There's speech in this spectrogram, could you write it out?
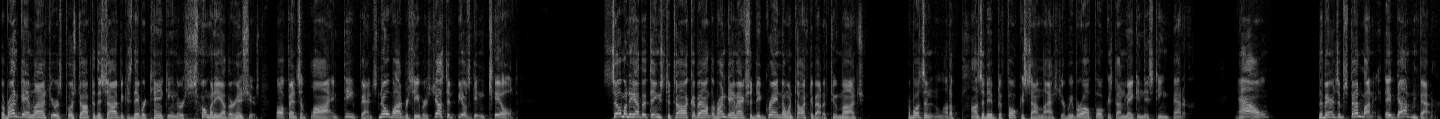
The run game last year was pushed off to the side because they were tanking. There were so many other issues offensive line, defense, no wide receivers, Justin Fields getting killed. So many other things to talk about. The run game actually did great. No one talked about it too much. There wasn't a lot of positive to focus on last year. We were all focused on making this team better. Now, the Bears have spent money. They've gotten better.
